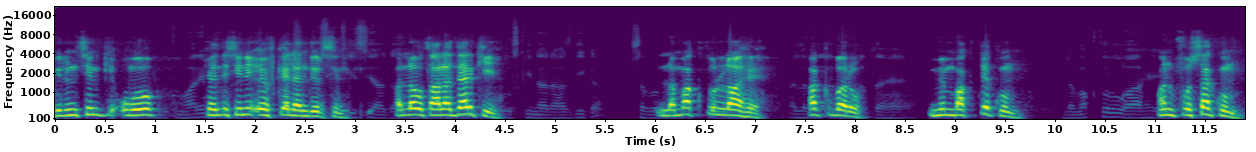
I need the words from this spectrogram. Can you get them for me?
bilinsin ki o kendisini öfkelendirsin. Allahu Teala der ki Lamaktullahi akbaru min maktekum anfusakum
